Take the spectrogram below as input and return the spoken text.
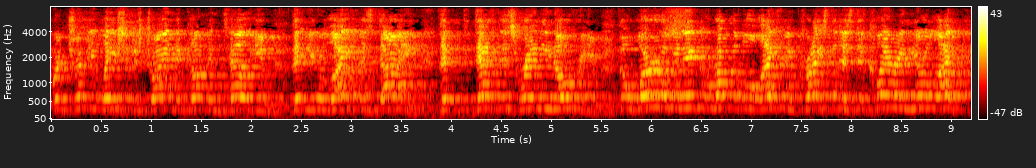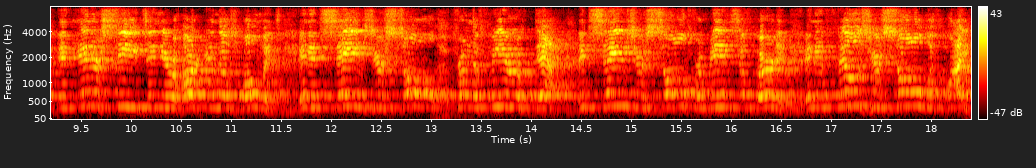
where tribulation is trying to come and tell you that your life is dying, that death is reigning over you. The word of an incorruptible life in Christ that is declaring your life, it intercedes in your heart in those moments, and it saves your soul from the fear of death. It saves saves your soul from being subverted, and it fills your soul with life,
